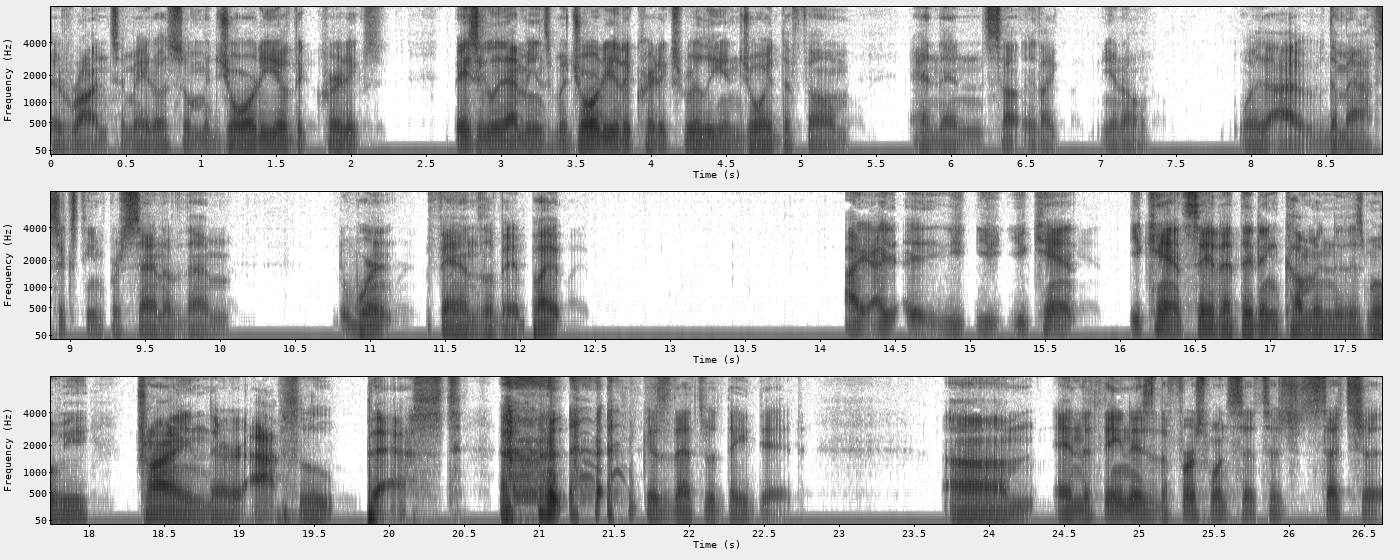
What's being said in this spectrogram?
Rotten Tomatoes. So, majority of the critics, basically, that means majority of the critics really enjoyed the film, and then like you know, was uh, the math, 16% of them weren't fans of it. But I, I, you, you can't, you can't say that they didn't come into this movie trying their absolute best because that's what they did. Um, and the thing is, the first one set such such a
